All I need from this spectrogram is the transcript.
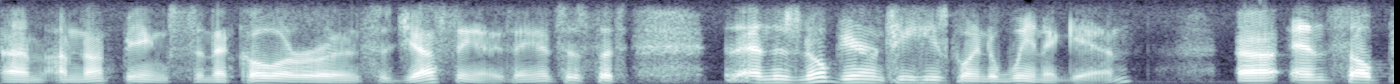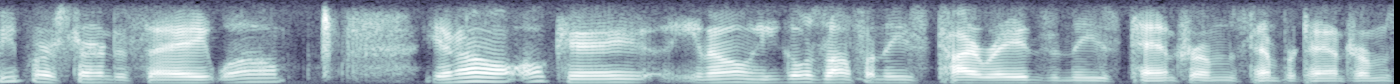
Um, I'm not being cynical or uh, suggesting anything. It's just that, and there's no guarantee he's going to win again. Uh, and so people are starting to say, well, you know, okay, you know, he goes off on these tirades and these tantrums, temper tantrums,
